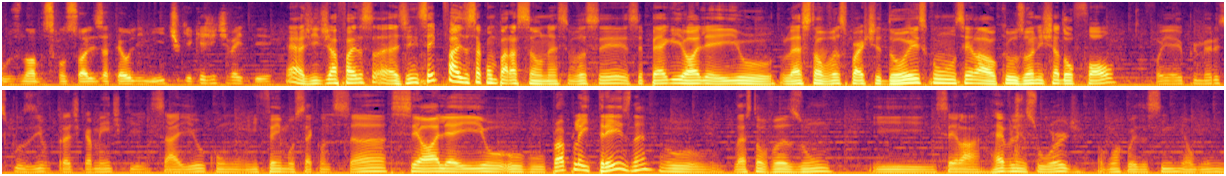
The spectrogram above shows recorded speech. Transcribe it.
os novos consoles até o limite, o que, que a gente vai ter? É, a gente já faz essa. A gente sempre faz essa comparação, né? Se você, você pega e olha aí o Last of Us Part 2 com, sei lá, o que o Zone Shadowfall foi aí o primeiro exclusivo praticamente que saiu com Infamous Second Son. Você olha aí o, o, próprio Play 3, né? O Last of Us 1 e, sei lá, Heavenly Sword, alguma coisa assim, algum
